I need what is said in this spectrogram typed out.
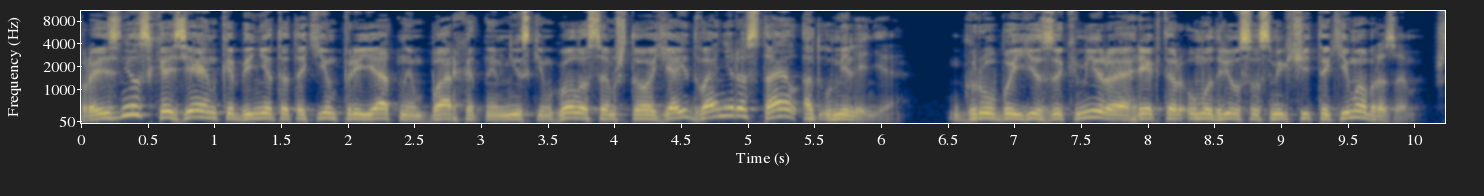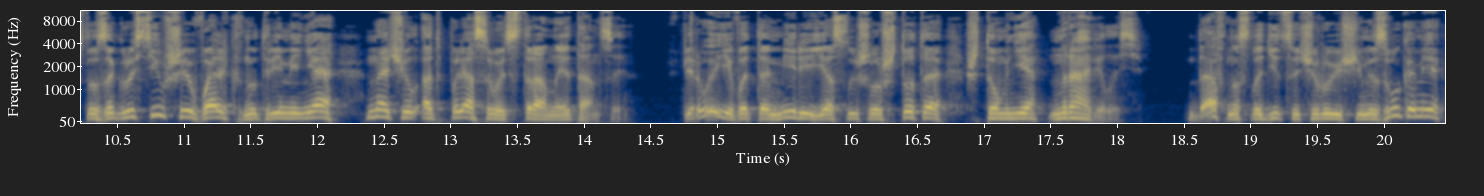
Произнес хозяин кабинета таким приятным, бархатным, низким голосом, что я едва не растаял от умиления. Грубый язык мира ректор умудрился смягчить таким образом, что загрустивший Вальк внутри меня начал отплясывать странные танцы. Впервые в этом мире я слышал что-то, что мне нравилось. Дав насладиться чарующими звуками,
